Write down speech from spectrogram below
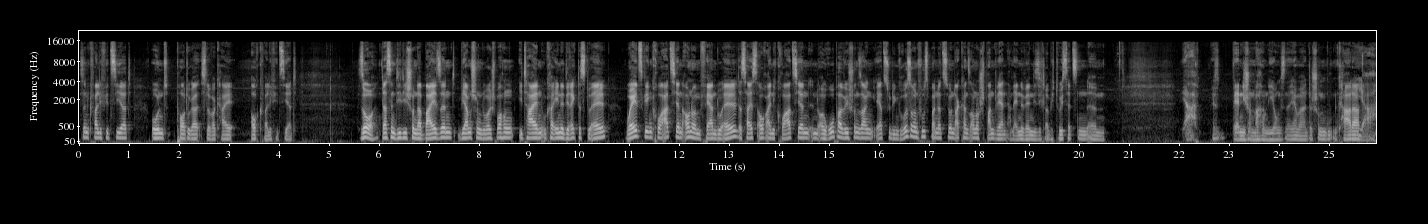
sind qualifiziert und Portugal, Slowakei auch qualifiziert. So, das sind die, die schon dabei sind. Wir haben schon drüber gesprochen. Italien, Ukraine, direktes Duell. Wales gegen Kroatien auch noch im fairen Duell. Das heißt auch eigentlich Kroatien in Europa, will ich schon sagen, eher zu den größeren Fußballnationen. Da kann es auch noch spannend werden. Am Ende werden die sich, glaube ich, durchsetzen. Ähm, ja, werden die schon machen, die Jungs. Ne? Die haben ja schon einen guten Kader. Ja.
